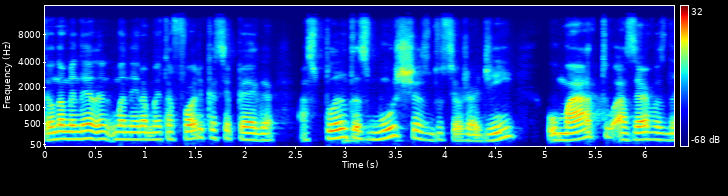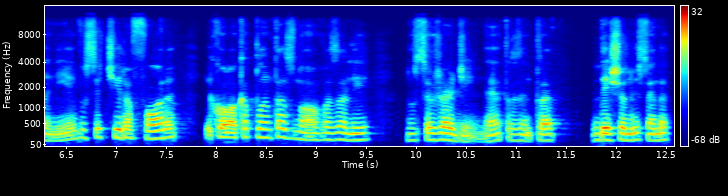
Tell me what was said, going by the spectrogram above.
Então, da maneira, maneira metafórica, você pega as plantas murchas do seu jardim, o mato, as ervas daninhas, e você tira fora e coloca plantas novas ali no seu jardim, né? Trazendo, tra- deixando isso ainda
